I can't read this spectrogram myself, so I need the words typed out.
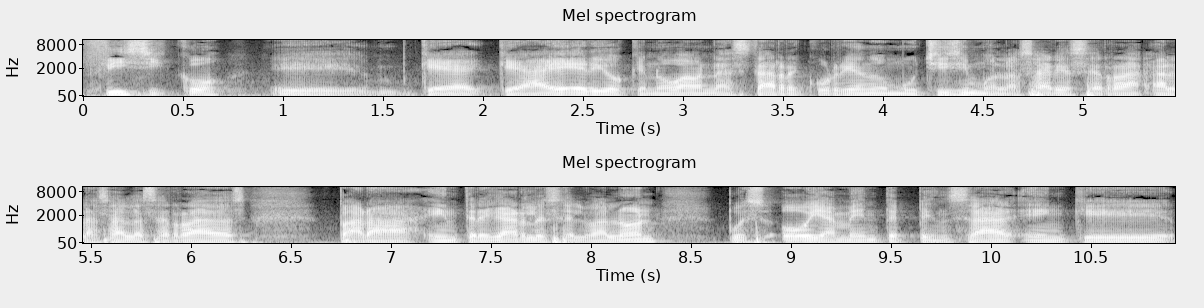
físico eh, que, aéreo, que no van a estar recurriendo muchísimo a las áreas a las alas cerradas para entregarles el balón, pues obviamente pensar en que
